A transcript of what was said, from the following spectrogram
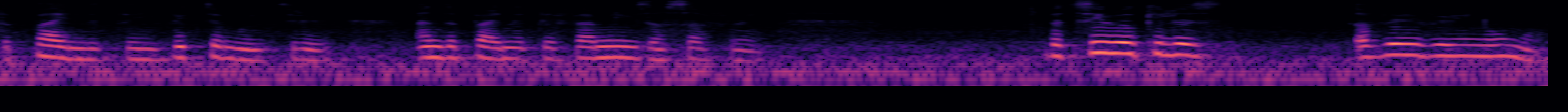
the pain that the victim went through and the pain that their families are suffering. But serial killers are very, very normal.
